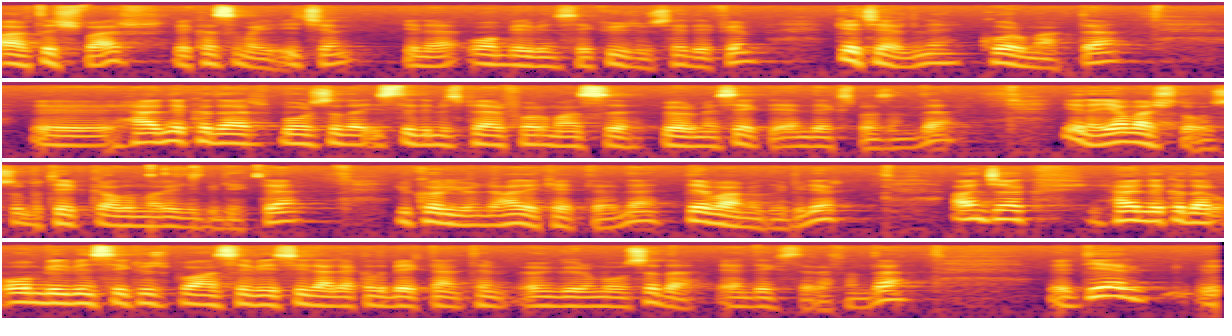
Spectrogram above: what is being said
artış var ve Kasım ayı için yine 11.800 hedefim geçerliliğini korumakta. Ee, Her ne kadar borsada istediğimiz performansı görmesek de endeks bazında yine yavaş da olsa bu tepki alımları ile birlikte yukarı yönlü hareketlerine devam edebilir. Ancak her ne kadar 11.800 puan seviyesiyle alakalı beklentim öngörüm olsa da endeks tarafında e, diğer e,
